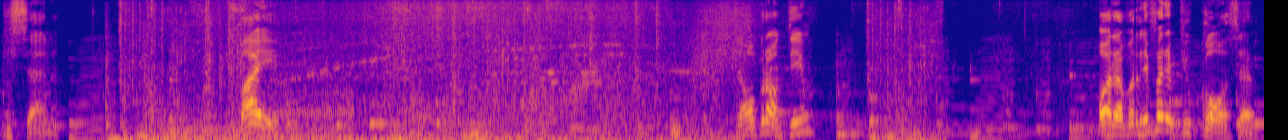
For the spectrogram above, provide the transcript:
Chi se ne. Vai. Siamo pronti? Ora vorrei fare più cose.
